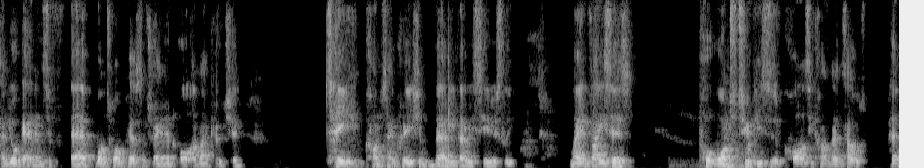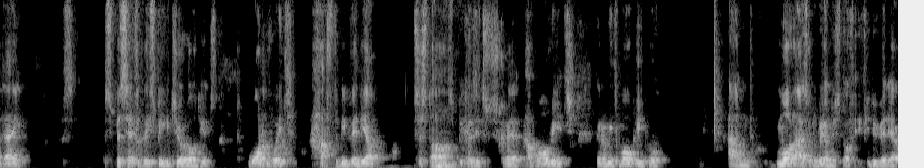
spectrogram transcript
and you're getting into uh, one-to-one personal training or online coaching, take content creation very, very seriously. My advice is put one to two pieces of quality content out per day, specifically speaking to your audience, one of which has to be video to start mm. because it's just going to have more reach, going to reach more people, and more eyes going to be on your stuff if you do video.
